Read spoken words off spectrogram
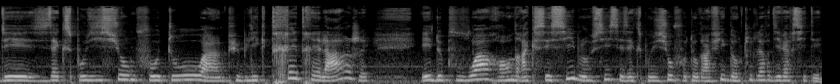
des expositions photos à un public très très large et de pouvoir rendre accessibles aussi ces expositions photographiques dans toute leur diversité.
